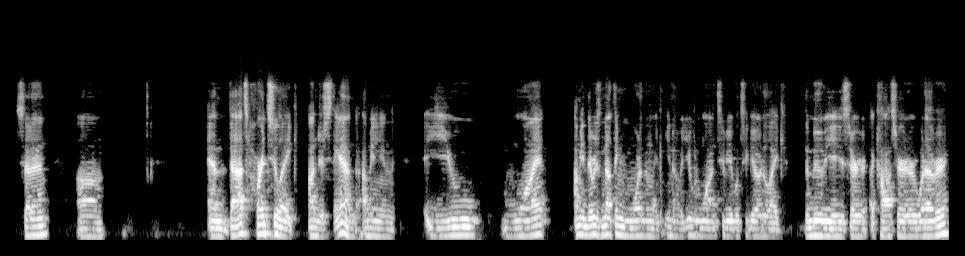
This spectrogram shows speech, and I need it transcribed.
set in. Um, and that's hard to like understand. I mean, you want. I mean, there was nothing more than like you know you would want to be able to go to like the movies or a concert or whatever,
